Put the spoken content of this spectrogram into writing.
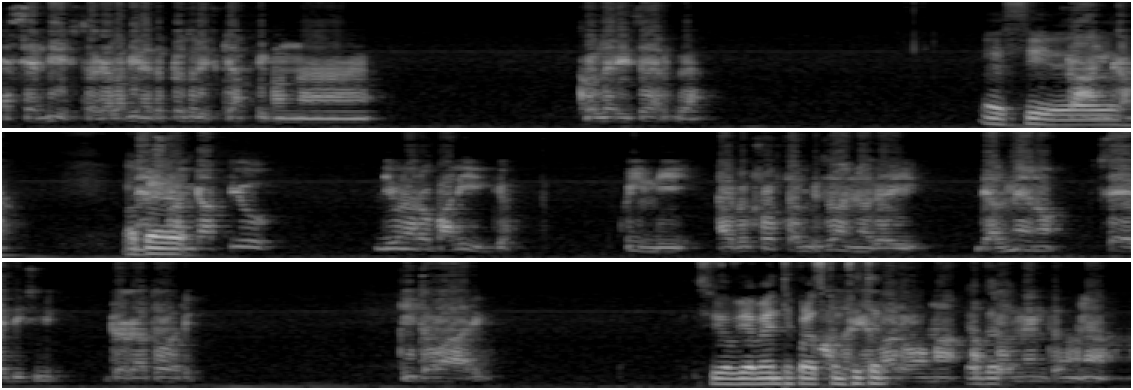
e si è visto che alla fine si è preso gli schiaffi con, eh, con le riserve. Eh sì, eh, Manca. E vabbè, manca più di un'Europa League, quindi hai per forza bisogno dei- di almeno 16 giocatori titolari, sì, ovviamente quella sconfitta... la Roma è da- attualmente non ha.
